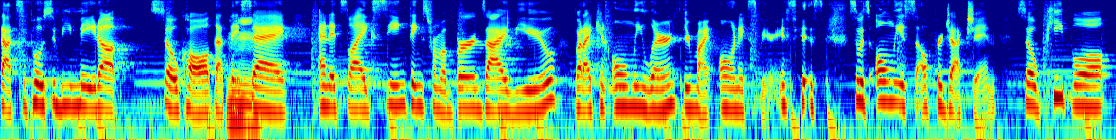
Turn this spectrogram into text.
that's supposed to be made up, so-called, that they mm-hmm. say. And it's like seeing things from a bird's eye view, but I can only learn through my own experiences. So it's only a self projection. So people,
